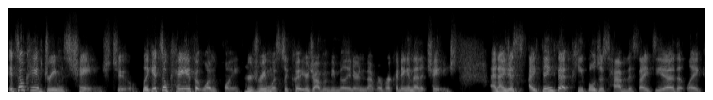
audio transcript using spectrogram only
it's okay if dreams change too. Like it's okay if at one point your mm-hmm. dream was to quit your job and be a millionaire in network marketing and then it changed. And I just I think that people just have this idea that like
